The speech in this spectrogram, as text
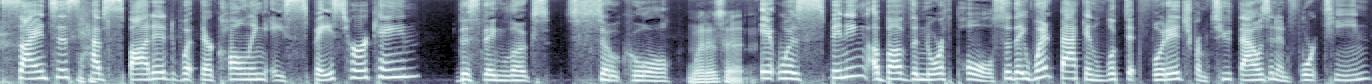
scientists have spotted what they're calling a space hurricane. This thing looks so cool. What is it? It was spinning above the North Pole. So they went back and looked at footage from 2014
